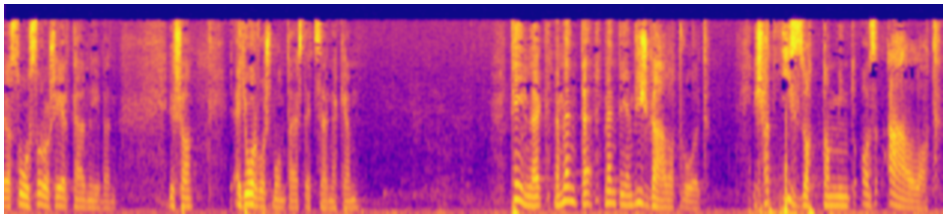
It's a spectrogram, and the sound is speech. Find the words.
a szó szoros értelmében. És a, egy orvos mondta ezt egyszer nekem. Tényleg, mert mente, mente ilyen vizsgálat volt. És hát izzadtam, mint az állat.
